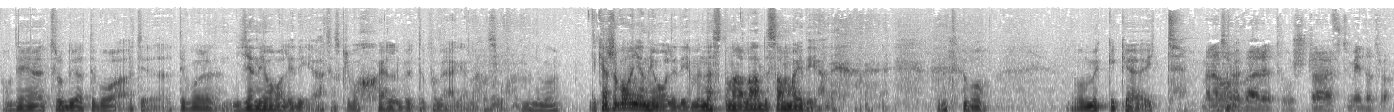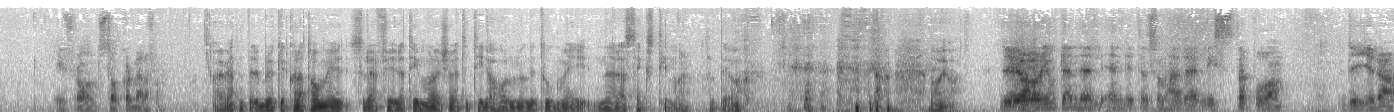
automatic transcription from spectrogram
Och det, jag trodde ju att det, var, att, att det var en genial idé att jag skulle vara själv ute på vägarna. Och så. Mm. Men det, var, det kanske var en genial idé, men nästan alla hade samma idé. det, var, det var mycket köigt. Men det var nog värre torsdag eftermiddag tror jag. Ifrån Stockholm i alla fall. Ja, jag vet inte. Det brukar kunna ta mig sådär fyra timmar att köra till Tidaholm. Men det tog mig nära sex timmar. Så att det var... ja, ja. Du har gjort en, en liten sån här lista på dyra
